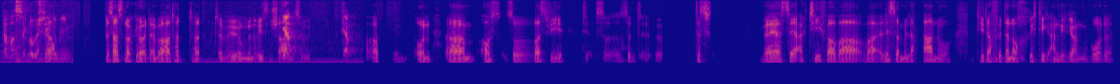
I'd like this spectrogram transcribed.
Da warst du, glaube ich, stehen geblieben. Das hast du noch gehört. Amber Hart hat, hat der Bewegung einen riesen Schaden ja. zugefügt. Ja. Okay. Und ähm, auch sowas wie so, so, das wer ja sehr aktiv war, war, war Alyssa Milano, die dafür dann auch richtig angegangen wurde.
